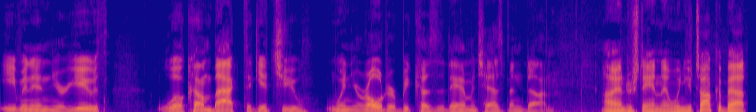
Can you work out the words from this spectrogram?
even in your youth will come back to get you when you're older because the damage has been done. I understand. Now, when you talk about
